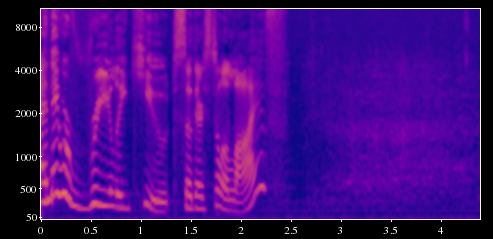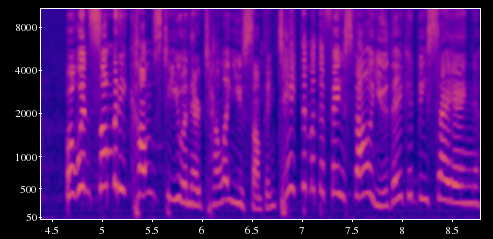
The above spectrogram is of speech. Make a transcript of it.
And they were really cute, so they're still alive? But when somebody comes to you and they're telling you something, take them at the face value. They could be saying,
